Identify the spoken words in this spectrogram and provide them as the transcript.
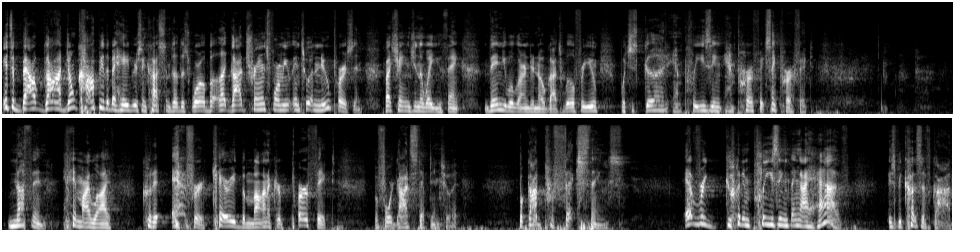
It's about God. Don't copy the behaviors and customs of this world, but let God transform you into a new person by changing the way you think. Then you will learn to know God's will for you, which is good and pleasing and perfect. Say perfect. Nothing in my life could have ever carried the moniker perfect before God stepped into it. But God perfects things. Every good and pleasing thing I have is because of God.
